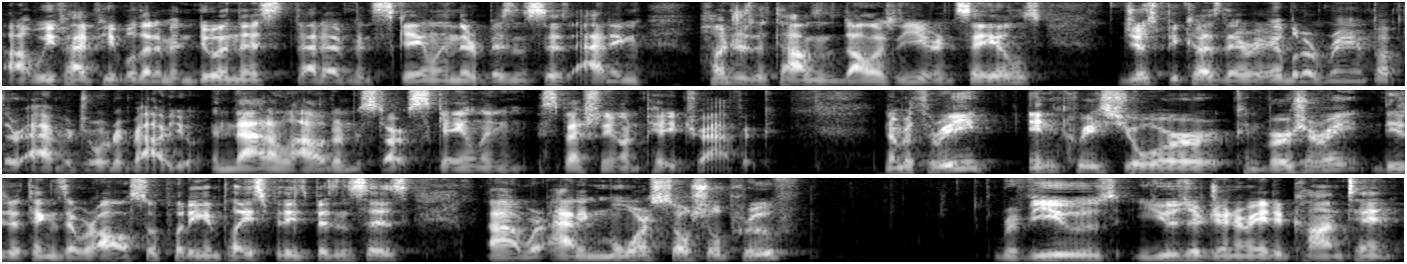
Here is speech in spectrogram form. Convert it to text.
Uh, we've had people that have been doing this, that have been scaling their businesses, adding hundreds of thousands of dollars a year in sales, just because they were able to ramp up their average order value. And that allowed them to start scaling, especially on paid traffic. Number three, increase your conversion rate. These are things that we're also putting in place for these businesses. Uh, we're adding more social proof reviews, user generated content,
